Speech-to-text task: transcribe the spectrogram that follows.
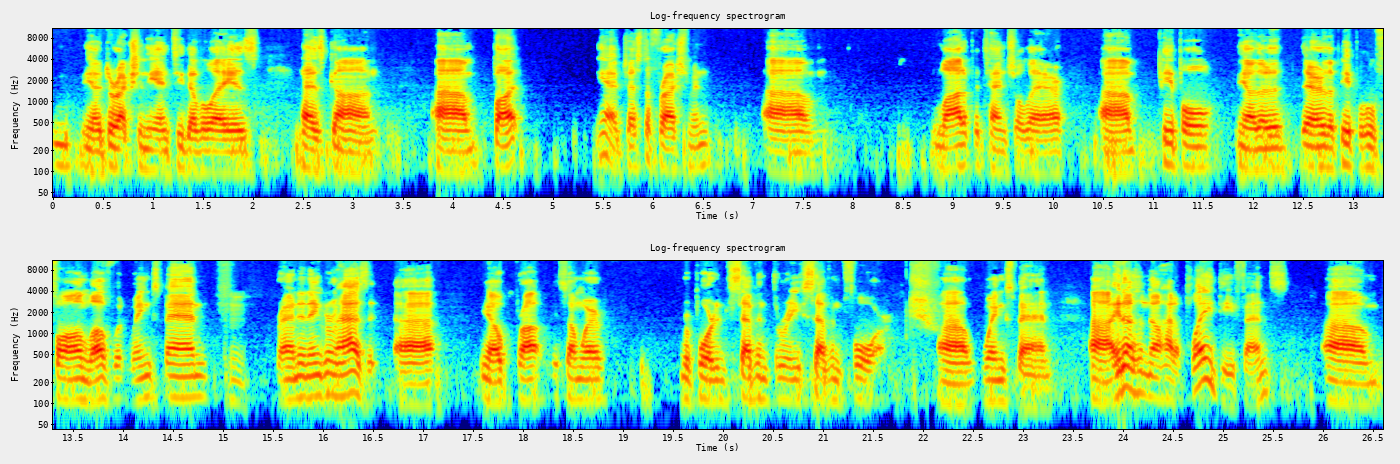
you know direction the ncaa is, has gone. Um, but yeah just a freshman. Um, a lot of potential there uh, people you know they're, they're the people who fall in love with wingspan hmm Brandon Ingram has it. Uh, you know, pro- somewhere reported seven three, seven four uh, wingspan. Uh, he doesn't know how to play defense, um,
